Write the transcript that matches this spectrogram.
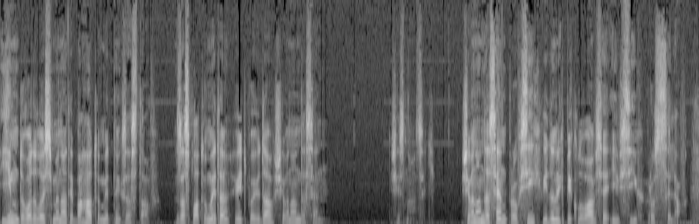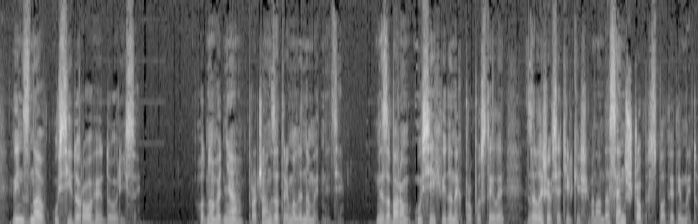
їм доводилось минати багато митних застав. За сплату мита відповідав Шивананда Сен. 16. Шивананда Сен про всіх відданих піклувався і всіх розселяв. Він знав усі дороги до Оріси. Одного дня прочан затримали на митниці. Незабаром усіх відданих пропустили, залишився тільки Шивананда Сен, щоб сплатити миту.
